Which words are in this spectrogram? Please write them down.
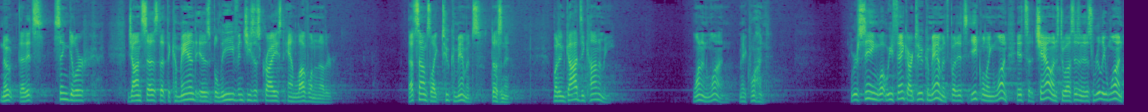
Note that it's singular. John says that the command is believe in Jesus Christ and love one another. That sounds like two commandments, doesn't it? But in God's economy, one and one make one. We're seeing what we think are two commandments, but it's equaling one. It's a challenge to us, isn't it? It's really one.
